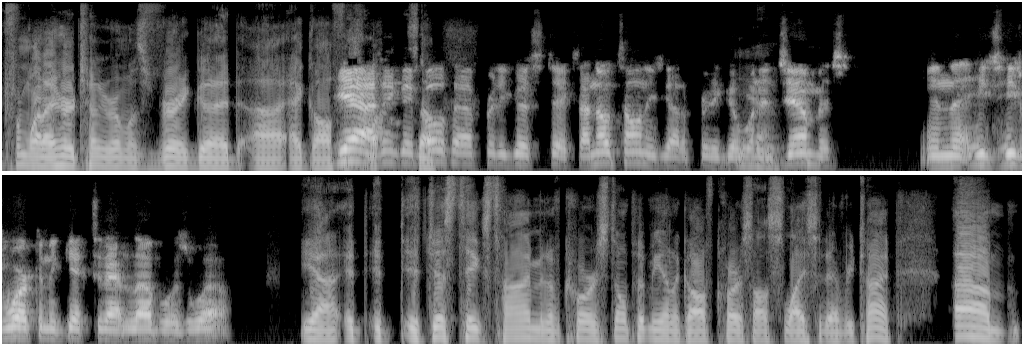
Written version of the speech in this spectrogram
from what I heard, Tony Romo was very good uh, at golf. Yeah, well. I think they so, both have pretty good sticks. I know Tony's got a pretty good yeah. one, and Jim is, and he's he's working to get to that level as well. Yeah, it, it it just takes time, and of course, don't put me on a golf course; I'll slice it every time. Um,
